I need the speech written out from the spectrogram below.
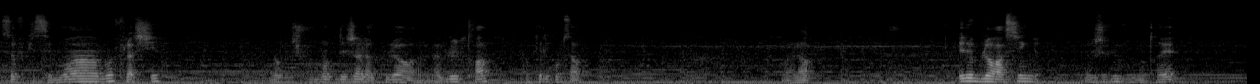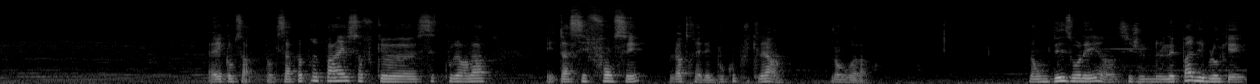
Sauf que c'est moins, moins flashy. Donc, je vous montre déjà la couleur, euh, la bleu ultra. Donc elle est comme ça. Voilà. Et le bleu racing, je vais vous montrer. Elle est comme ça. Donc c'est à peu près pareil, sauf que cette couleur-là est assez foncée. L'autre, elle est beaucoup plus claire. Donc voilà. Donc désolé hein, si je ne l'ai pas débloqué.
